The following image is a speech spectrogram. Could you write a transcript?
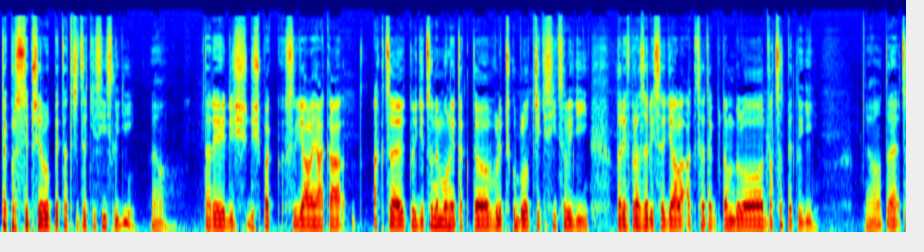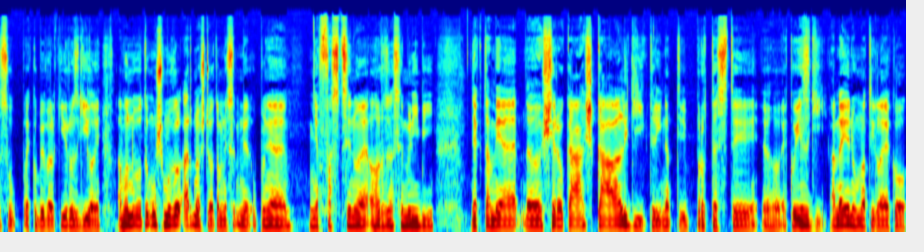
tak prostě přijelo 35 tisíc lidí. Jo. Tady, když, když pak se dělala nějaká akce, lidi, co nemohli, tak to v Lipsku bylo 3 tisíce lidí. Tady v Praze, když se dělala akce, tak tam bylo 25 lidí. Jo, to, je, to jsou jakoby velký rozdíly. A on o tom už mluvil Arnoš, to tam mě, mě úplně mě fascinuje a hrozně se mi líbí, jak tam je eh, široká škála lidí, kteří na ty protesty eh, jako jezdí. A nejenom na tyhle jako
